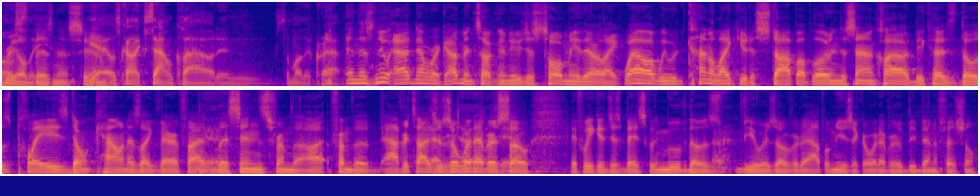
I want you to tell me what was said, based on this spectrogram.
a, real business. Yeah. it was kind of like SoundCloud and some other crap. And this new ad network I've been talking to just told me they're like, well, we would kind of like you to stop uploading to SoundCloud because those plays don't count as like verified Yeah. listens from the uh, from the advertisers or whatever. Yeah. So if we could just basically move those viewers over to Apple Music or whatever, it would be beneficial.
